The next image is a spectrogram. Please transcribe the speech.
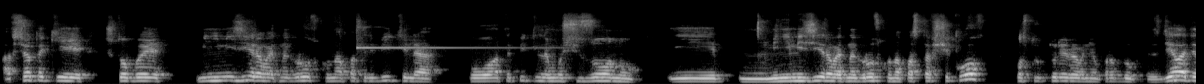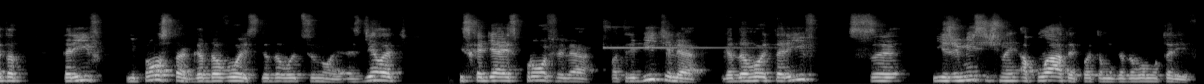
а все-таки, чтобы минимизировать нагрузку на потребителя по отопительному сезону и минимизировать нагрузку на поставщиков по структурированию продукта, сделать этот тариф не просто годовой с годовой ценой, а сделать, исходя из профиля потребителя, годовой тариф с ежемесячной оплатой по этому годовому тарифу.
